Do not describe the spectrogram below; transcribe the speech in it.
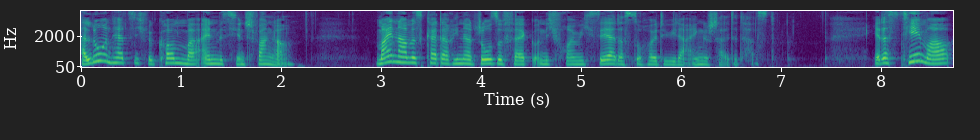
Hallo und herzlich willkommen bei Ein bisschen Schwanger. Mein Name ist Katharina Josefek und ich freue mich sehr, dass du heute wieder eingeschaltet hast. Ja, das Thema,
